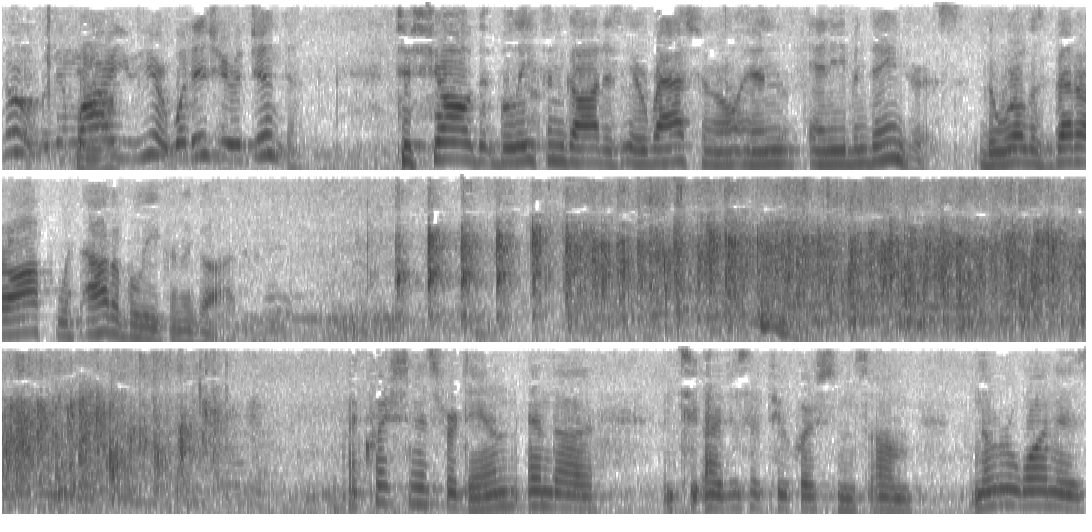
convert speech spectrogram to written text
No, but then why know. are you here? What is your agenda? To show that belief in God is irrational and, and even dangerous. The world is better off without a belief in a God. My question is for Dan, and uh, two, I just have two questions. Um, number one is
